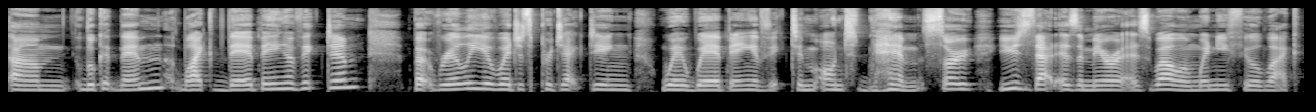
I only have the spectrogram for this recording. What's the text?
um, look at them like they're being a victim. But really, we're just projecting where we're being a victim onto them. So use that as a mirror as well. And when you feel like,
